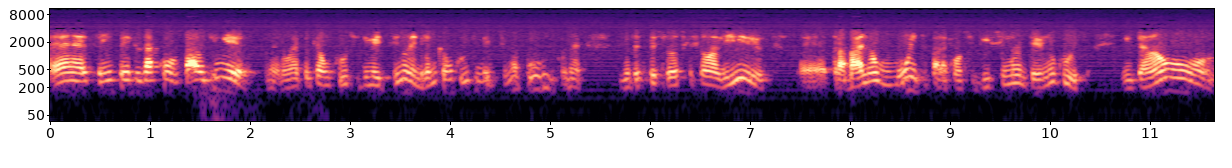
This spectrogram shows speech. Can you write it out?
é, sem precisar contar o dinheiro. Né? Não é porque é um curso de medicina, lembrando que é um curso de medicina público, né? Muitas pessoas que estão ali é, trabalham muito para conseguir se manter no curso. Então,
